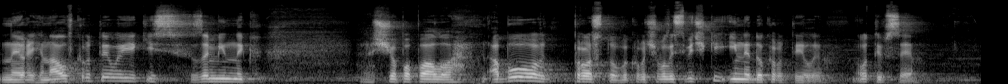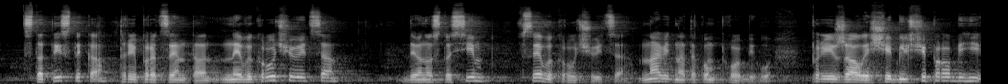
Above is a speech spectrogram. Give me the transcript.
не оригінал вкрутили, якийсь замінник, що попало, або просто викручували свічки і не докрутили. От і все. Статистика 3% не викручується, 97% все викручується, навіть на такому пробігу. Приїжджали ще більші пробіги,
